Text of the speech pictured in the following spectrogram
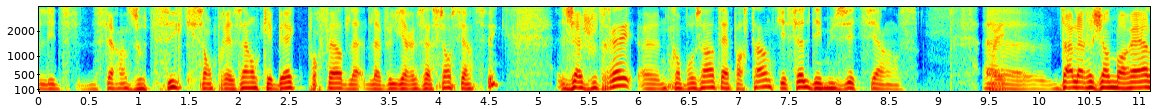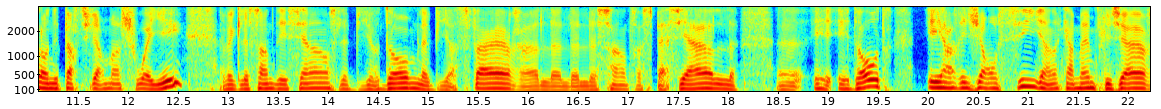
les différents outils qui sont présents au Québec pour faire de la vulgarisation scientifique. J'ajouterais une composante importante qui est celle des musées de sciences. Euh, dans la région de Montréal, on est particulièrement choyé avec le Centre des sciences, le biodôme, la biosphère, euh, le, centre spatial euh, et, d'autres. Et en région aussi, il y en a quand même plusieurs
